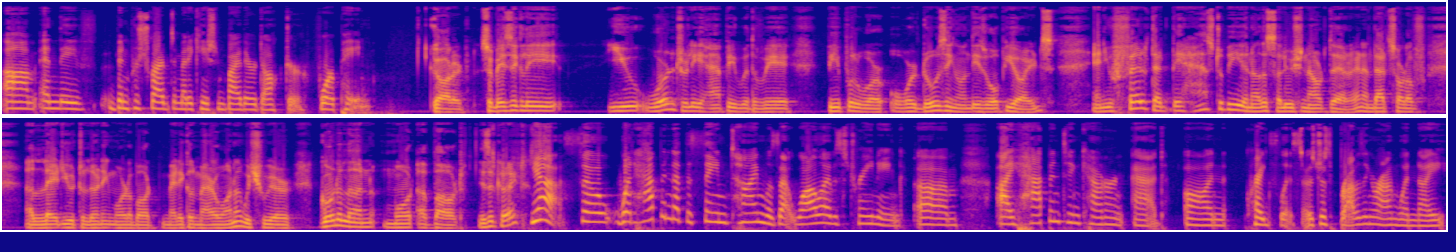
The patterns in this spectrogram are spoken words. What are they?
um, and they've been prescribed a medication by their doctor for pain. got it. So basically, you weren't really happy with the way people were overdosing on these opioids, and you felt that there has to be another solution out there, right? And that sort of uh, led you to learning more about medical marijuana, which we are going to learn more about. Is it correct? Yeah. So what happened at the same time was that while I was training, um, I happened to encounter an ad on Craigslist. I was just browsing around one night,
